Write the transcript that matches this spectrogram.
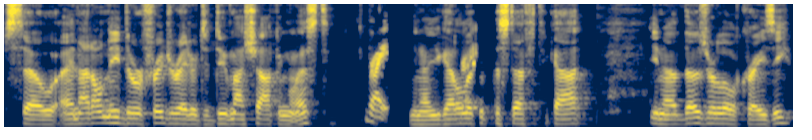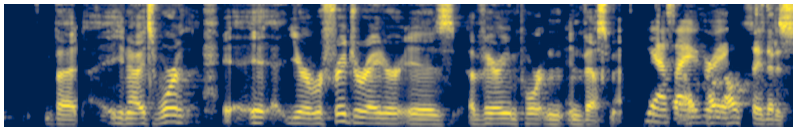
So, and I don't need the refrigerator to do my shopping list. Right. You know, you got to look Right. at the stuff you got. You know, those are a little crazy, but you know, it's worth. It, it, your refrigerator is a very important investment. Yes, I agree. I'll, I'll say that it's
